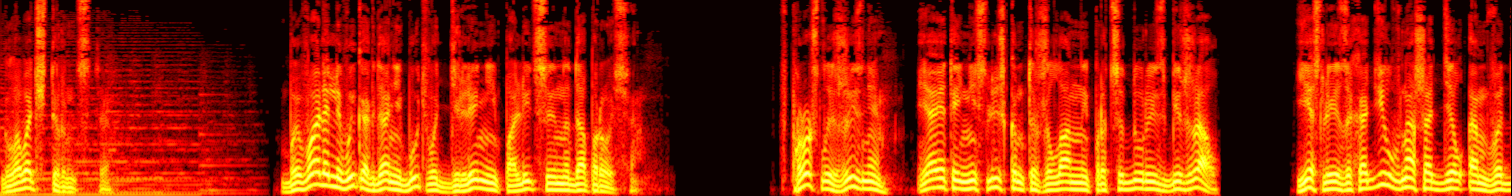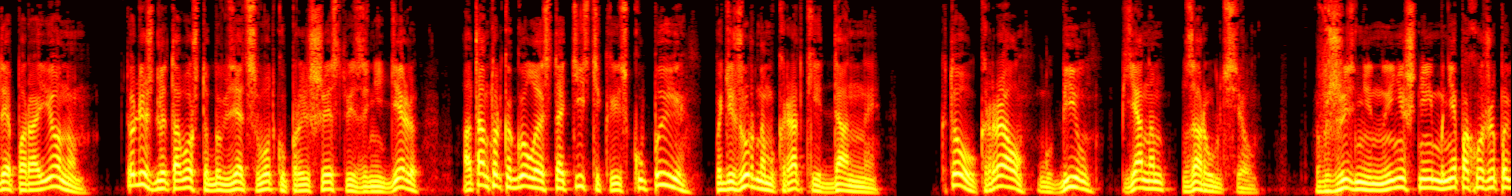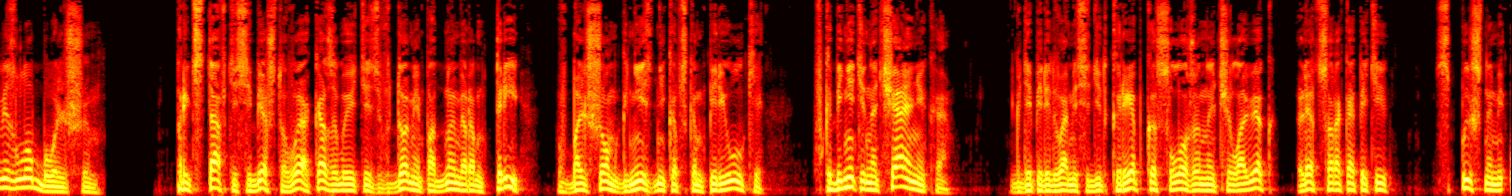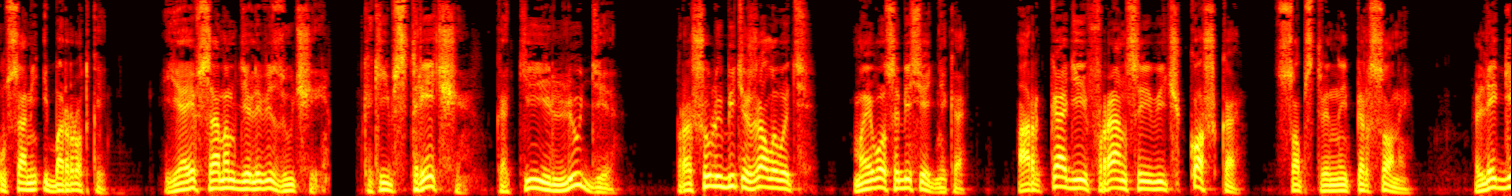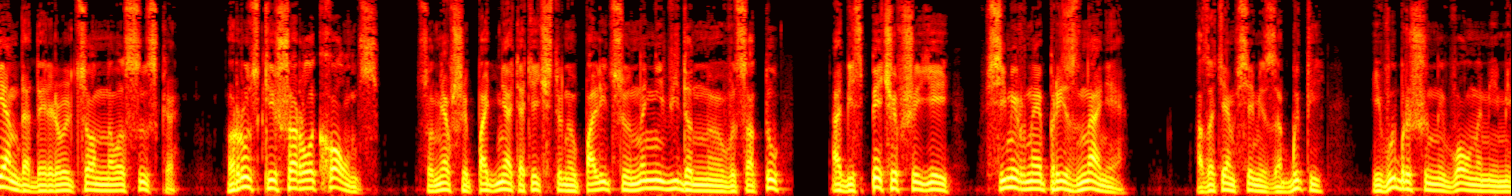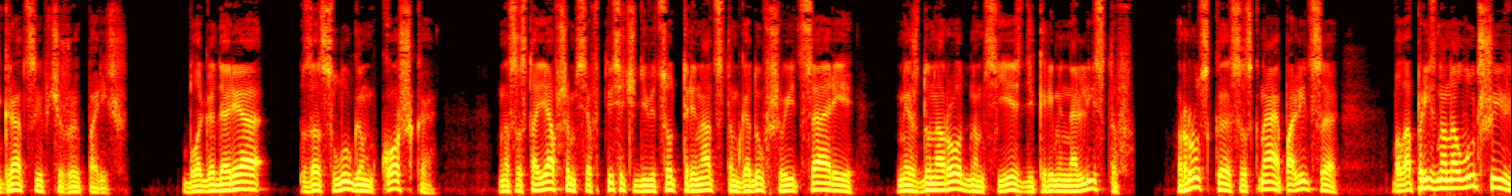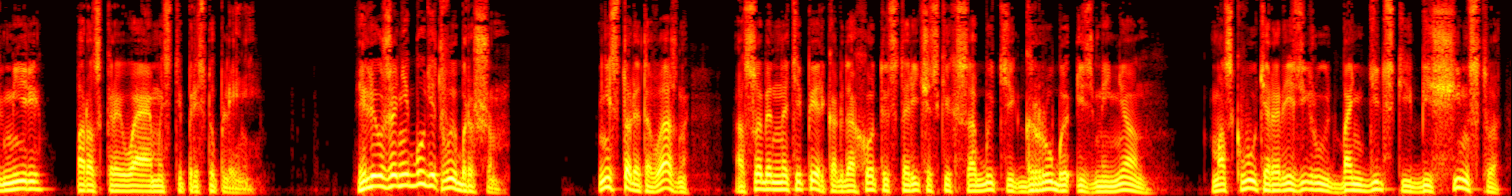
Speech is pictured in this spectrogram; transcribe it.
Глава 14. Бывали ли вы когда-нибудь в отделении полиции на допросе? В прошлой жизни я этой не слишком-то желанной процедуры избежал. Если и заходил в наш отдел МВД по району, то лишь для того, чтобы взять сводку происшествий за неделю, а там только голая статистика и скупые, по дежурному краткие данные. Кто украл, убил, пьяным за руль сел. В жизни нынешней мне, похоже, повезло больше. Представьте себе, что вы оказываетесь в доме под номером 3 в Большом Гнездниковском переулке, в кабинете начальника, где перед вами сидит крепко сложенный человек лет 45 с пышными усами и бородкой. Я и в самом деле везучий. Какие встречи, какие люди! Прошу любить и жаловать моего собеседника. Аркадий Францевич Кошка, собственной персоной. Легенда дореволюционного сыска. Русский Шерлок Холмс, сумевший поднять отечественную полицию на невиданную высоту, обеспечивший ей всемирное признание, а затем всеми забытый и выброшенный волнами эмиграции в чужой Париж. Благодаря заслугам Кошка на состоявшемся в 1913 году в Швейцарии Международном съезде криминалистов русская сыскная полиция была признана лучшей в мире по раскрываемости преступлений. Или уже не будет выброшен? Не столь это важно, особенно теперь, когда ход исторических событий грубо изменен. Москву терроризируют бандитские бесчинства,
